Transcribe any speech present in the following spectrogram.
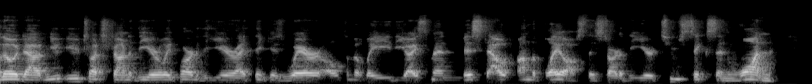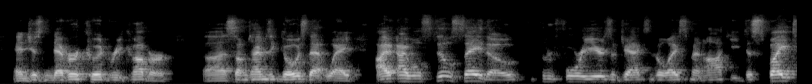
no doubt. And you, you touched on it the early part of the year, I think, is where ultimately the Icemen missed out on the playoffs. They started the year two, six, and one and just never could recover. Uh, sometimes it goes that way. I, I, will still say, though, through four years of Jacksonville Icemen hockey, despite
